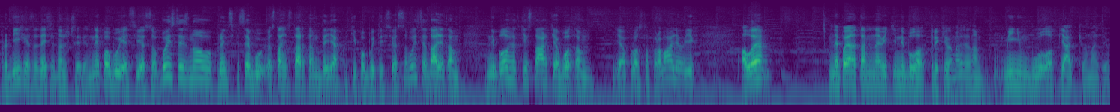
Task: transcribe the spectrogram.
Пробіг я за 10.04. Не побив я свій особистий знову. В принципі, це був останній старт, там, де я хотів побити свій особистий. Далі там не було вже таких стартів, або там я просто провалював їх. Але Напевно, там навіть і не було 3 кілометри, там мінімум було 5 кілометрів.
